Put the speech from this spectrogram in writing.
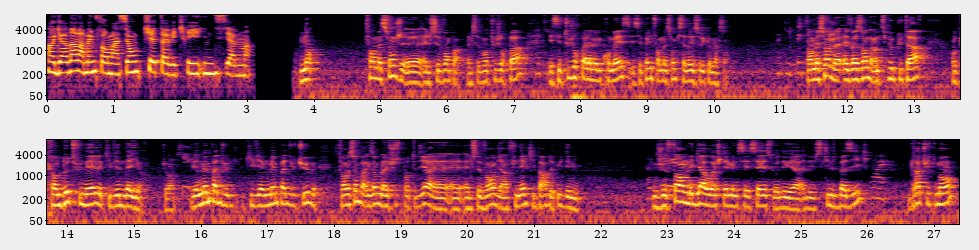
En gardant la même formation que tu avais créée initialement. Non. Formation, elle se vend pas. Elle se vend toujours pas. Et c'est toujours pas la même promesse. Et c'est pas une formation qui s'adresse aux e-commerçants. Cette formation, elle va, se vendre un petit peu plus tard en créant d'autres funnels qui viennent d'ailleurs. Tu vois, qui viennent même pas du, qui viennent même pas de YouTube. Cette formation, par exemple, là, juste pour te dire, elle, se vend via un funnel qui part de Udemy. Donc, je forme les gars au HTML, CSS ou à des, skills basiques gratuitement.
